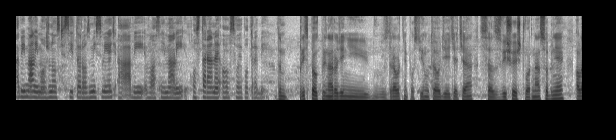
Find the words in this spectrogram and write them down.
aby mali možnosť si to rozmyslieť a aby vlastne mali postarané o svoje potreby. Ten príspevok pri narodení zdravotne postihnutého dieťaťa sa zvyšuje štvornásobne, ale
